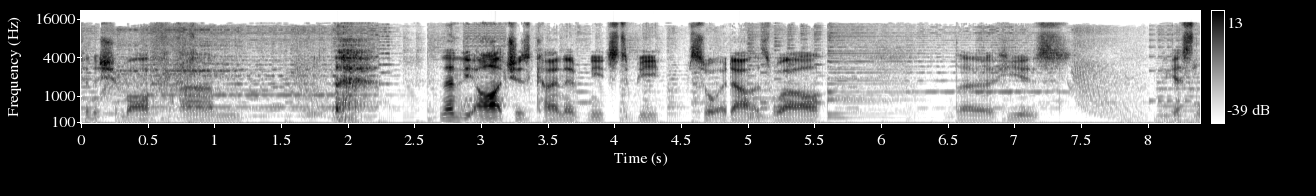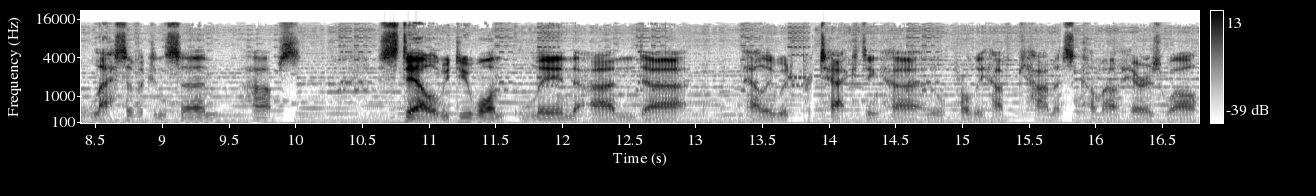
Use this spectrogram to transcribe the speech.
Finish him off. Um, then the archers kind of needs to be sorted out as well. Though he is, I guess, less of a concern, perhaps. Still, we do want Lyn and uh, Hollywood protecting her, and we'll probably have Canas come out here as well.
